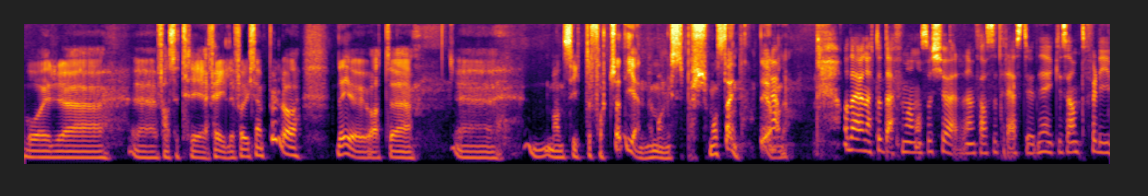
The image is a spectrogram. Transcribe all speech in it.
hvor uh, fase tre feiler, f.eks. Og det gjør jo at uh, man sitter fortsatt igjen med mange spørsmålstegn. Det gjør ja. man jo. Og Det er jo nettopp derfor man også kjører en fase tre-studie. ikke sant? Fordi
